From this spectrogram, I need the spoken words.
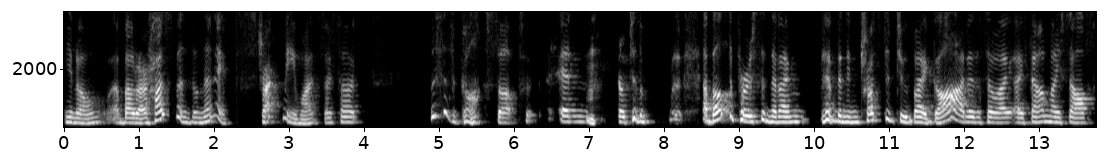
you know about our husbands. And then it struck me once i thought this is gossip. And mm. you know to the about the person that i'm have been entrusted to by god. And so i, I found myself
